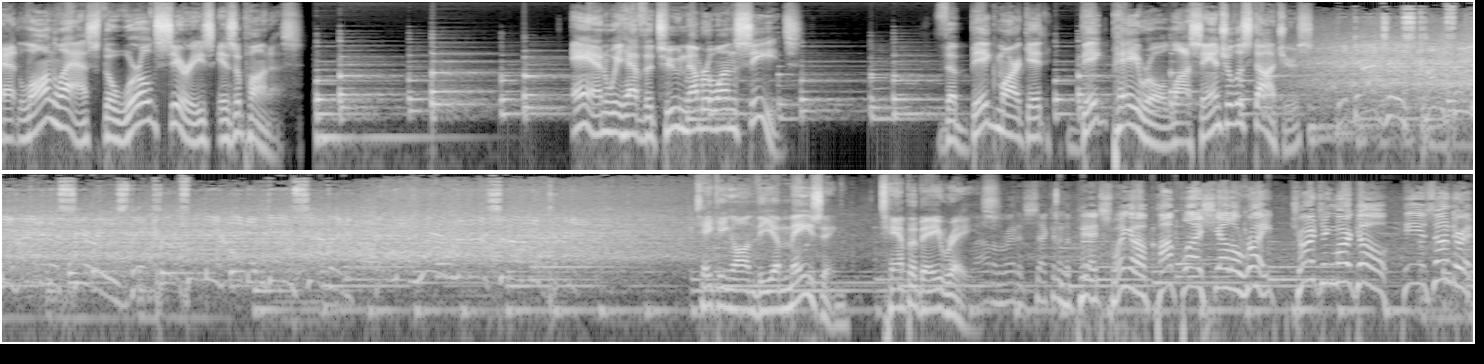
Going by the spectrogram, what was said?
At long last, the World Series is upon us. And we have the two number one seeds. The big market, big payroll Los Angeles Dodgers. The Dodgers come from behind in the series. They come from behind in game seven. And they win the National League taking on the amazing Tampa Bay Rays. Out on the right of second in the pitch, swinging a pop fly shallow right, charging Margot. He is under it,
